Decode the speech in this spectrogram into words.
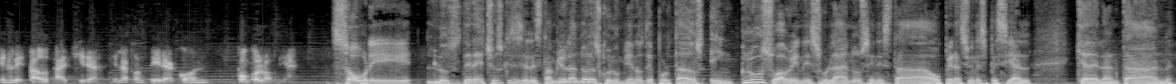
en el estado Táchira, en la frontera con, con Colombia sobre los derechos que se le están violando a los colombianos deportados e incluso a venezolanos en esta operación especial que adelantan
